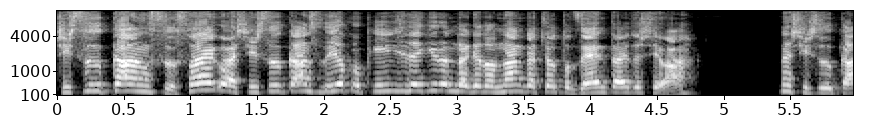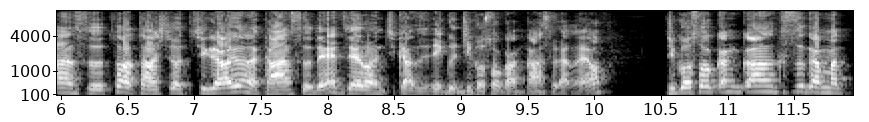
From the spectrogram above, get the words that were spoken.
指数関数。最後は指数関数でよく禁じできるんだけど、なんかちょっと全体としては、ね、指数関数とは多少違うような関数で0に近づいていく自己相関関数がだよ。自己相関関数が、ま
